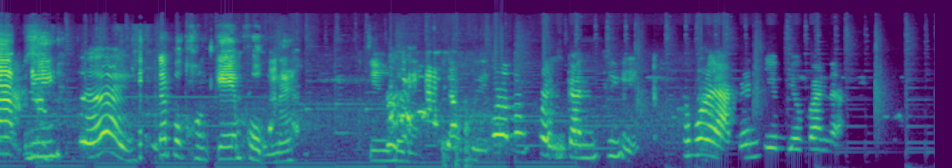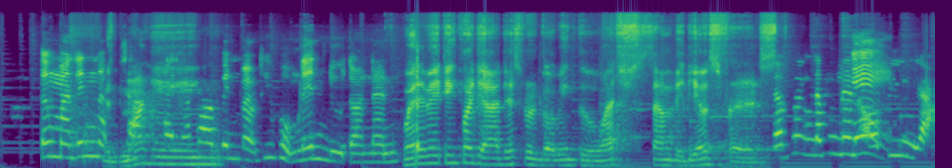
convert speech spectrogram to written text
นาดนี้เลยแต่ปกของเกมผมนะเกมผมอยากคุยก็เราต้องเป็นกันสิ ถ้าพวกเราอยากเล่นเกมเดียวกันอะ ต้องมาเล่นแบบ Good แล้วก็ morning เป็นแบบที่ผมเล่นอยู่ตอนนั้น While waiting for the others we're going to watch some videos first แล้วเพิ่งแล้วเพิ่งเล่นเย้ ออบี้อะ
